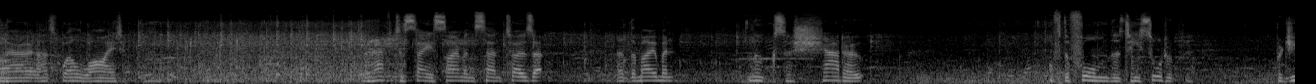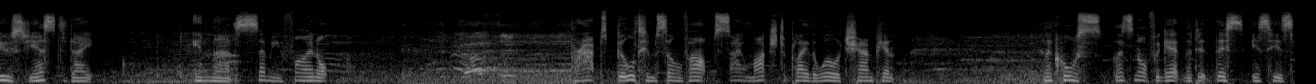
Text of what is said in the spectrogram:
No, that's wide. I have to say, Simon Santoso at the moment looks a shadow of the form that he sort of produced yesterday in that semi-final. Perhaps built himself up so much to play the world champion. And of course, let's not forget that it, this is his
